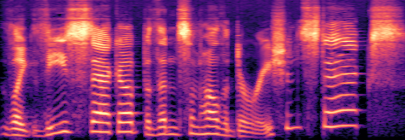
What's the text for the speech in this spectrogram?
like these stack up, but then somehow the duration stacks.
